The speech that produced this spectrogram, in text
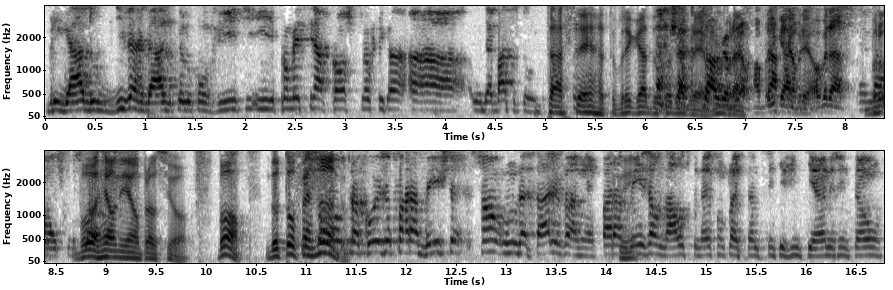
Obrigado de verdade pelo convite e prometo que na próxima eu fico a, a, o debate todo. Tá certo. Obrigado, doutor Gabriel. Tchau, Gabriel. Um abraço, Gabriel. Um abraço. É Boa reunião para o senhor. Bom, doutor Fernando. Só outra coisa, parabéns. Só um detalhe, Wagner. Parabéns Sim. ao Náutico, né? Completando 120 anos. Então,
